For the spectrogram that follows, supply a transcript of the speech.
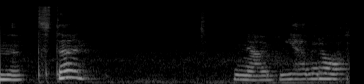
And that's done. Now we have it off.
